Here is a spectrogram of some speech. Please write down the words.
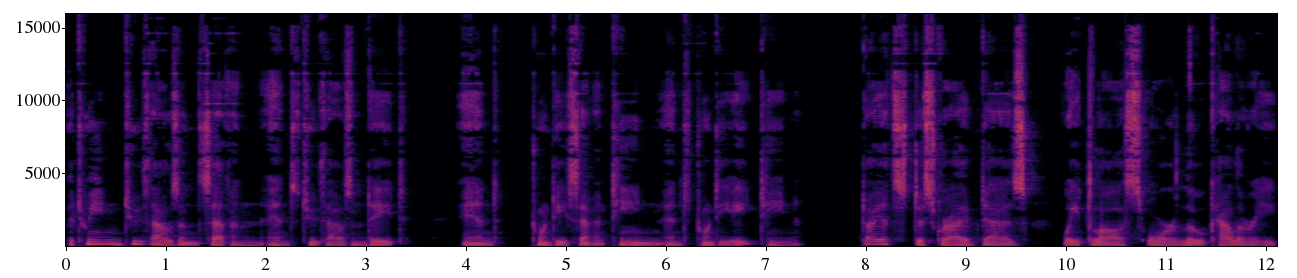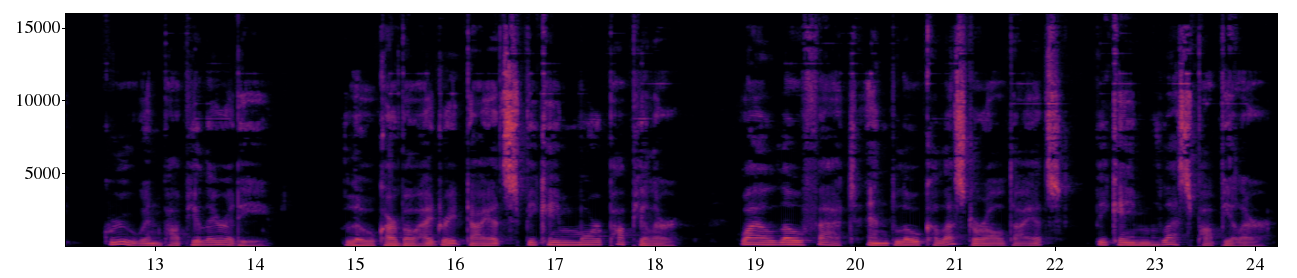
Between 2007 and 2008 and 2017 and 2018, diets described as weight loss or low calorie grew in popularity. Low carbohydrate diets became more popular, while low fat and low cholesterol diets became less popular.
